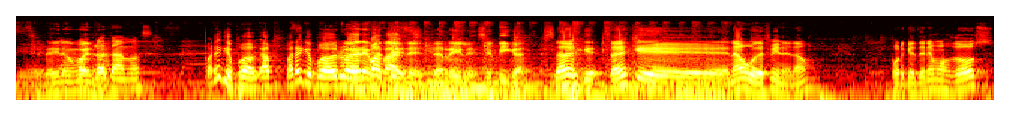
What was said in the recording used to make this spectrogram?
Se te dieron vuelta. Explotamos. Para que pueda, ah, pará que pueda haber un haber empate. empate. Terrible, se pica. ¿Sabes que, sabes que Nabu define, no? Porque tenemos dos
